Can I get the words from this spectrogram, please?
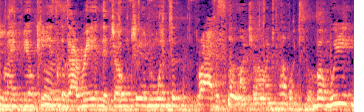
You might be okay because I read that your children went to private school. No, my children went to public school. But we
